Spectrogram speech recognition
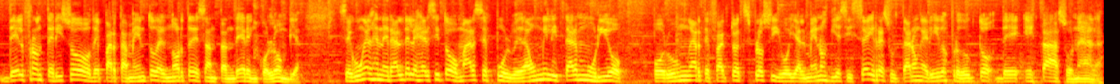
del fronterizo departamento del norte de Santander, en Colombia. Según el general del ejército Omar Sepúlveda, un militar murió por un artefacto explosivo y al menos 16 resultaron heridos producto de esta azonada.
